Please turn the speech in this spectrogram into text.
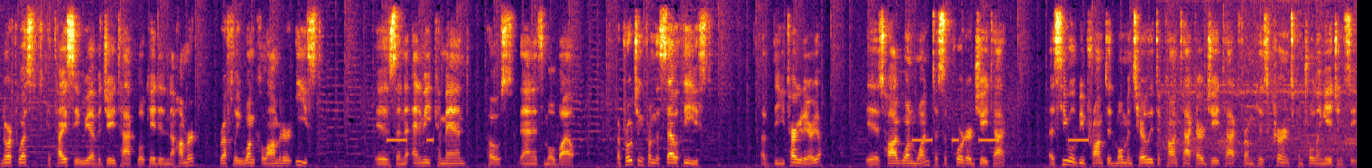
Northwest of Kutaisi, we have a JTAC located in a Hummer. Roughly one kilometer east is an enemy command post, and it's mobile. Approaching from the southeast of the target area is Hog 11 to support our JTAC, as he will be prompted momentarily to contact our JTAC from his current controlling agency.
